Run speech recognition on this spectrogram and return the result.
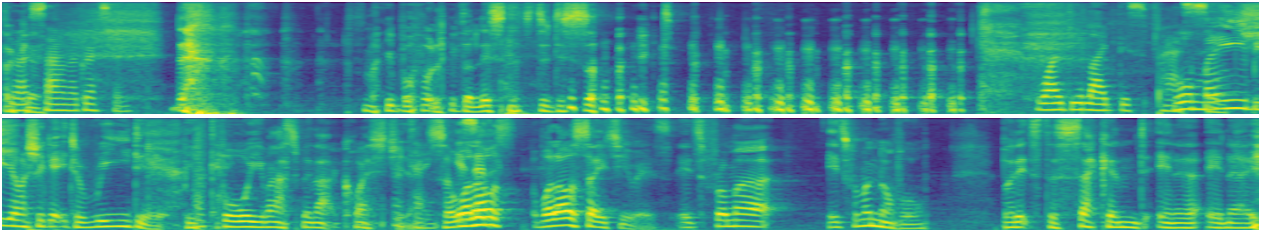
Do I sound aggressive? Maybe we'll leave the listeners to decide. Why do you like this passage? well, maybe I should get you to read it before you ask me that question. Okay. So Is what it- I'll what I'll say to you is, it's from a it's from a novel, but it's the second in a in a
